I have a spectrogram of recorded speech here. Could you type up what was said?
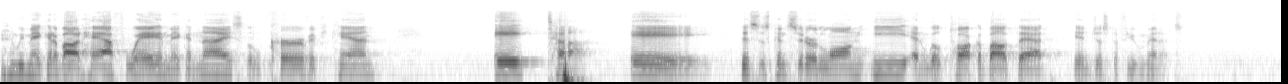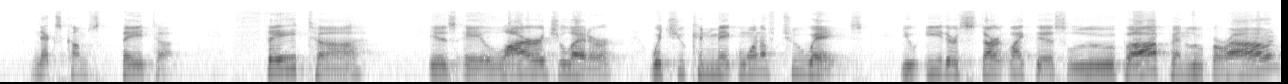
We make it about halfway and make a nice little curve if you can. Eta. A. This is considered long E, and we'll talk about that in just a few minutes. Next comes theta. Theta is a large letter which you can make one of two ways. You either start like this, loop up and loop around,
